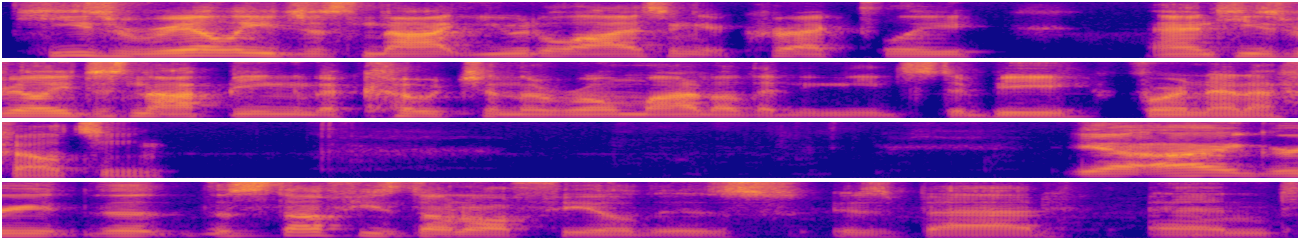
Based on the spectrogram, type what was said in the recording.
he's really just not utilizing it correctly and he's really just not being the coach and the role model that he needs to be for an NFL team. Yeah, I agree. the The stuff he's done off field is is bad, and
